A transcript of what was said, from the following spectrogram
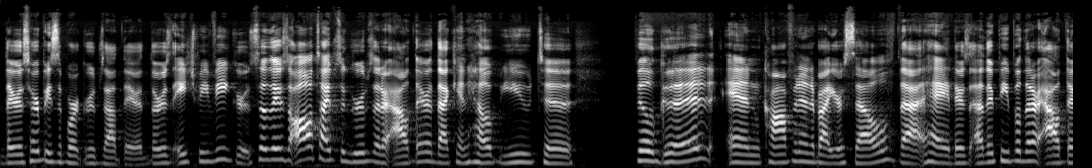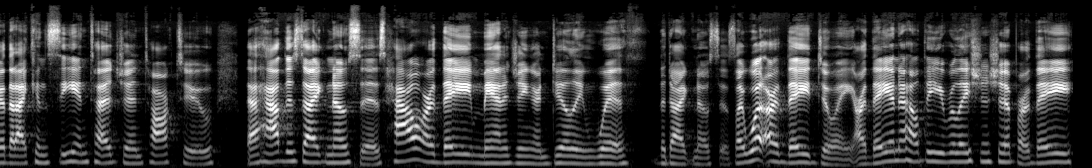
there's herpes support groups out there. There's HPV groups. So there's all types of groups that are out there that can help you to feel good and confident about yourself that hey there's other people that are out there that i can see and touch and talk to that have this diagnosis. How are they managing and dealing with the diagnosis? Like what are they doing? Are they in a healthy relationship? Are they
